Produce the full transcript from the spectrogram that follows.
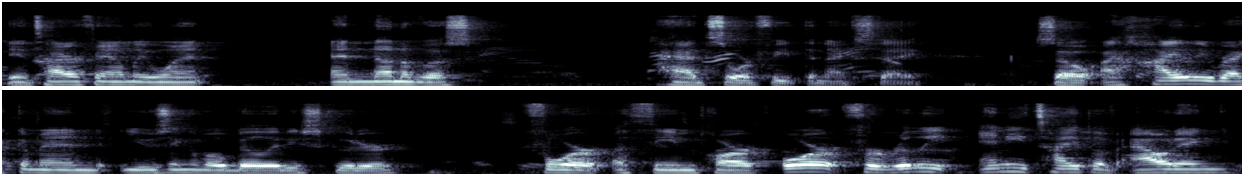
the entire family went, and none of us had sore feet the next day. So I highly recommend using a mobility scooter for a theme park or for really any type of outing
